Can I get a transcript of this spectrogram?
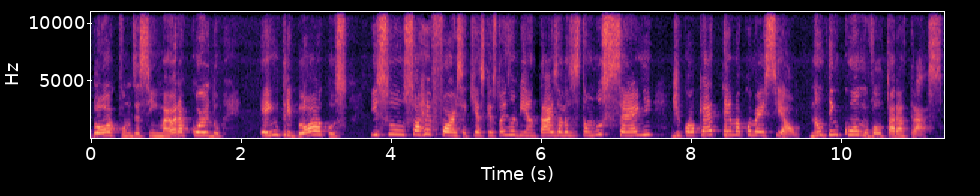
bloco, vamos dizer assim, maior acordo entre blocos. Isso só reforça que as questões ambientais elas estão no cerne de qualquer tema comercial. Não tem como voltar atrás.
